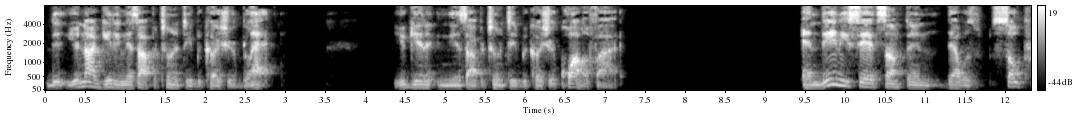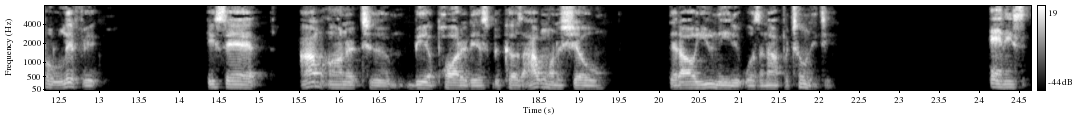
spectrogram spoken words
you're not getting this opportunity because you're black. You're getting this opportunity because you're qualified. And then he said something that was so prolific. He said, I'm honored to be a part of this because I want to show that all you needed was an opportunity. And he's,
